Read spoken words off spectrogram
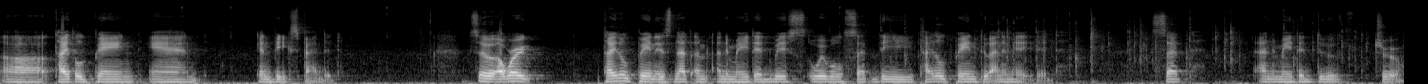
uh, titled pane and can be expanded. So our title pane is not animated. We, we will set the title pane to animated. Set animated to true.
